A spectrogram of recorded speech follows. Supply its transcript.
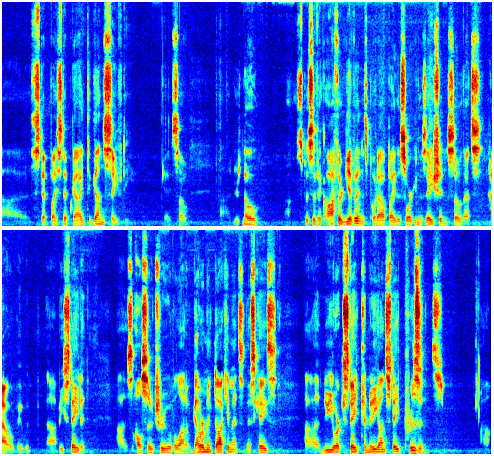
uh, Step-by-Step Guide to Gun Safety. So uh, there's no uh, specific author given, it's put out by this organization, so that's how it would uh, be stated. Uh, is also true of a lot of government documents, in this case, uh, New York State Committee on State Prisons. Um,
